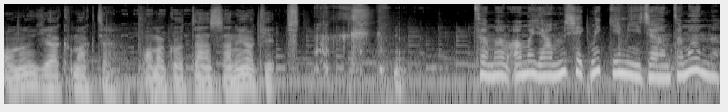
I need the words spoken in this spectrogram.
onu yakmakta. Ama Gut'tan sanıyor ki Tamam ama yanmış ekmek yemeyeceğim tamam mı?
